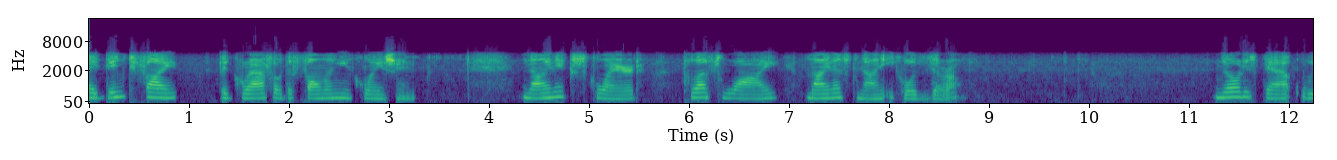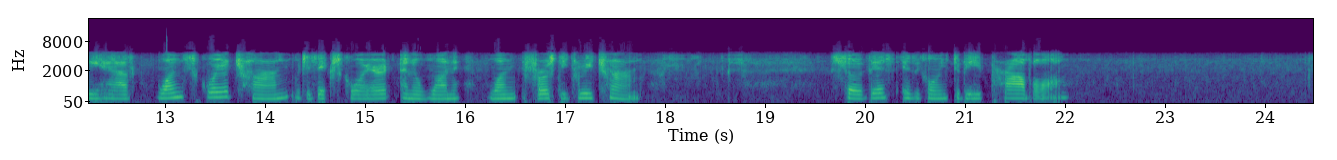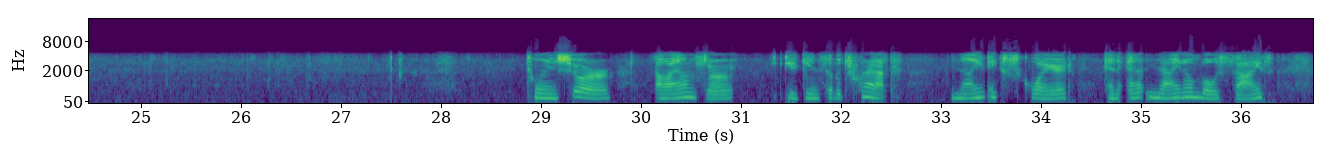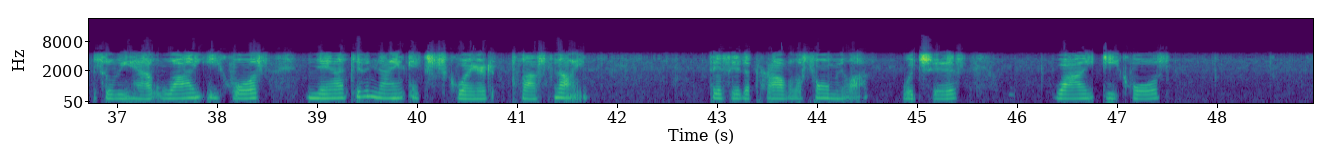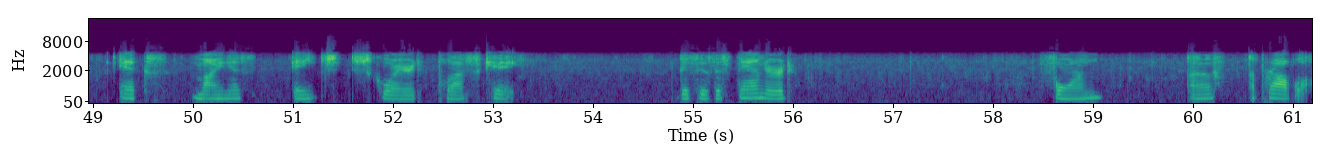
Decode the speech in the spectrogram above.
identify the graph of the following equation. 9x squared plus y minus 9 equals 0. Notice that we have one squared term, which is x squared, and a one, one first degree term. So this is going to be parabola. To ensure our answer, you can subtract 9x squared and add 9 on both sides. So we have y equals negative 9x squared plus 9. This is a parabola formula, which is y equals x minus h squared plus k. This is the standard form of a parabola.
